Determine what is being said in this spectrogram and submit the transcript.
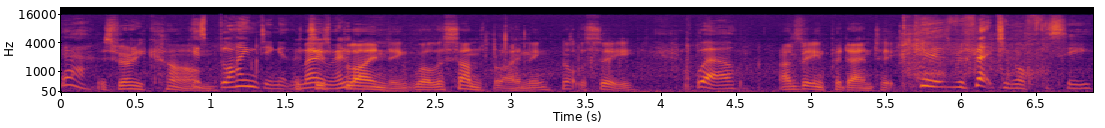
yeah, It's very calm. it's blinding at the It moment. It is blinding. Well, the sun's blinding, not the sea. Well, I'm being pedantic. it's reflecting off the sea.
